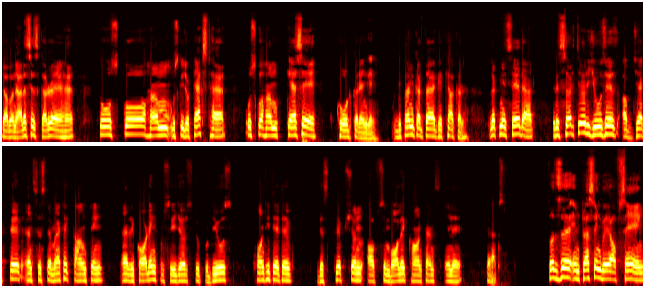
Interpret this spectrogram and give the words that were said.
جب انالیسس کر رہے ہیں تو اس کو ہم اس کی جو ٹیکسٹ ہے اس کو ہم کیسے کوڈ کریں گے ڈپینڈ کرتا ہے کہ کیا کریں let me say that researcher uses objective and systematic counting and recording procedures to produce quantitative description of symbolic contents in a text so this a interesting way of saying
